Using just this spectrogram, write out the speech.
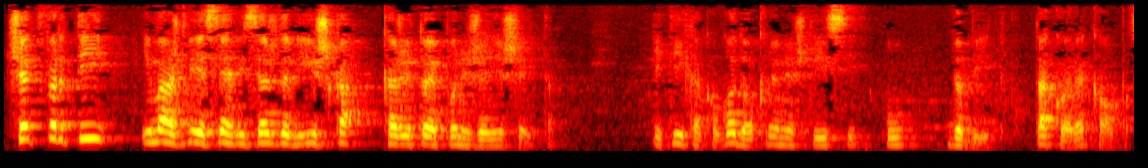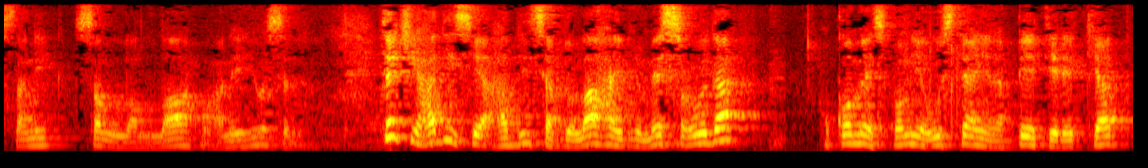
četvrti, imaš dvije sehni sežde viška, kaže, to je poniženje šeitana. I ti kako god okreneš, ti si u dobitku. Tako je rekao poslanik, sallallahu alaihi wasallam. Treći hadis je hadis Abdullaha ibn Mes'uda, u kome je spomnio ustajanje na peti rekiat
